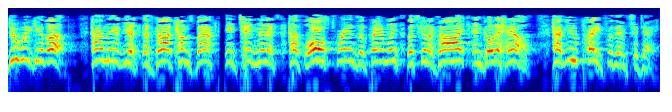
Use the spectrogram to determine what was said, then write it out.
Do we give up? How many of you, if God comes back in 10 minutes, have lost friends and family that's going to die and go to hell? Have you prayed for them today?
